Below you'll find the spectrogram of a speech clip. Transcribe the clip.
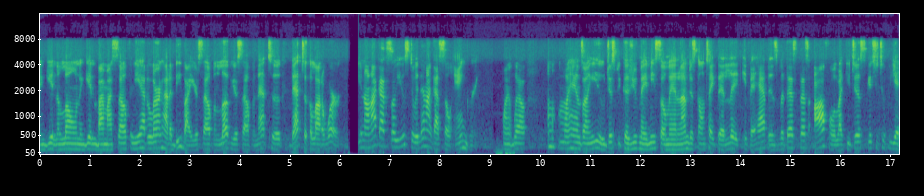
and getting alone and getting by myself. And you had to learn how to be by yourself and love yourself. And that took that took a lot of work. You know and i got so used to it. Then i got so angry. Went well i'm gonna put my hands on you just because you've made me so mad and i'm just gonna take that lick if it happens. But that's that's awful. Like you just get you to be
